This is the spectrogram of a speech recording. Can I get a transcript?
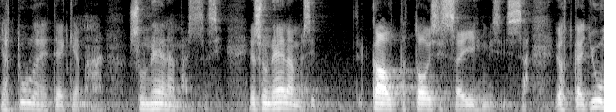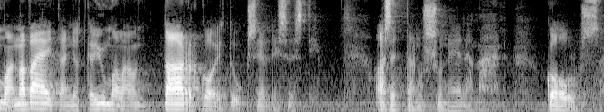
ja tulee tekemään sun elämässäsi ja sun elämäsi kautta toisissa ihmisissä, jotka Jumala, mä väitän, jotka Jumala on tarkoituksellisesti asettanut sun elämään koulussa,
